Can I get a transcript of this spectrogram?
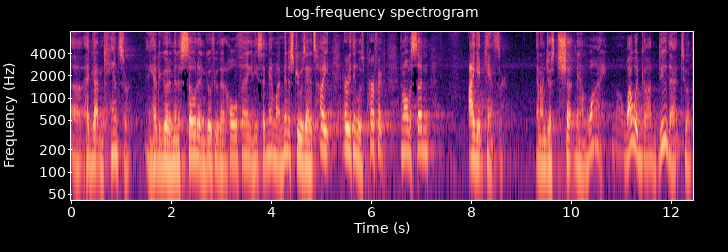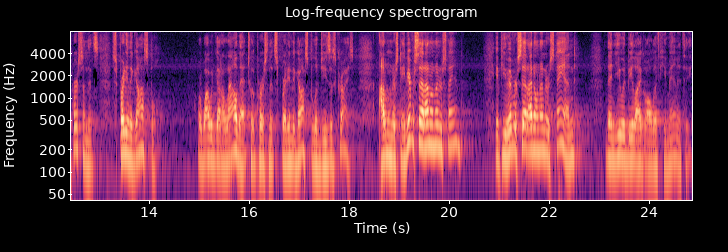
uh, had gotten cancer and he had to go to Minnesota and go through that whole thing. And he said, Man, my ministry was at its height, everything was perfect, and all of a sudden, I get cancer and I'm just shut down. Why? Why would God do that to a person that's spreading the gospel? Or why would God allow that to a person that's spreading the gospel of Jesus Christ? I don't understand. Have you ever said, I don't understand? If you've ever said, I don't understand, then you would be like all of humanity.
